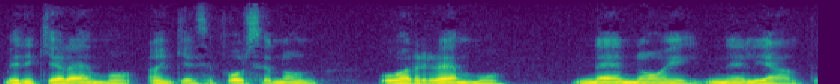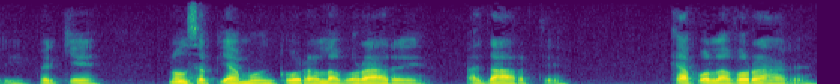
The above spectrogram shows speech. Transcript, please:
medicheremo, anche se forse non guariremo né noi né gli altri, perché non sappiamo ancora lavorare ad arte, capolavorare.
